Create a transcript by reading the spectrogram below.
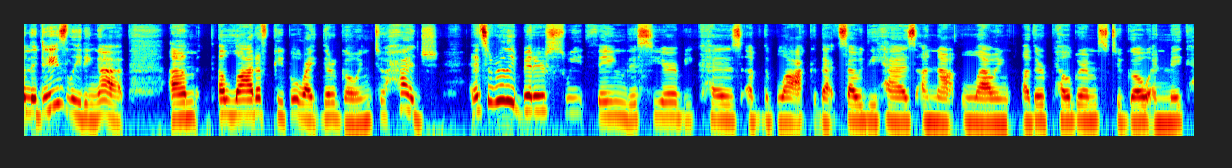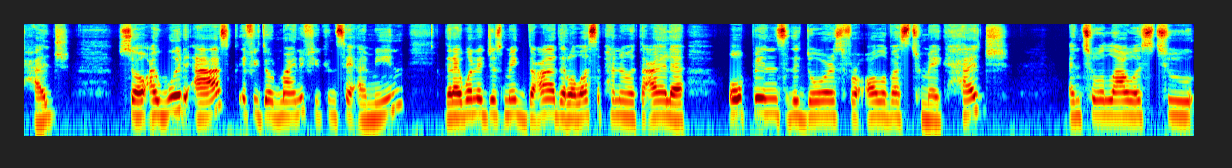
in the days leading up, um, a lot of people, right, they're going to Hajj. And it's a really bittersweet thing this year because of the block that Saudi has on not allowing other pilgrims to go and make Hajj. So I would ask, if you don't mind, if you can say Ameen, that I want to just make dua that Allah subhanahu wa ta'ala opens the doors for all of us to make Hajj and to allow us to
